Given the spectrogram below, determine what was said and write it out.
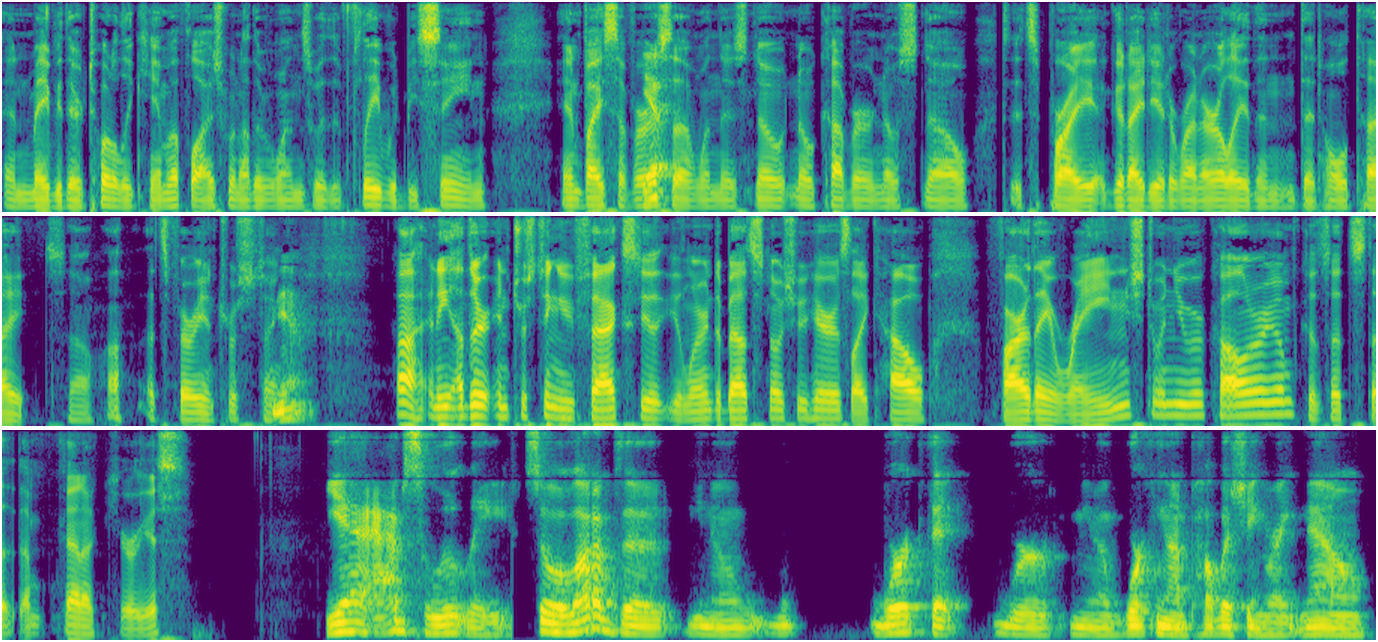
and maybe they're totally camouflaged when other ones with a flea would be seen, and vice versa. Yeah. When there's no no cover, no snow, it's probably a good idea to run early than than hold tight. So huh, that's very interesting. Yeah. Huh, any other interesting facts you, you learned about snowshoe hares, like how far they ranged when you were collaring them? Because that's the, I'm kind of curious. Yeah, absolutely. So a lot of the you know work that we're you know working on publishing right now,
